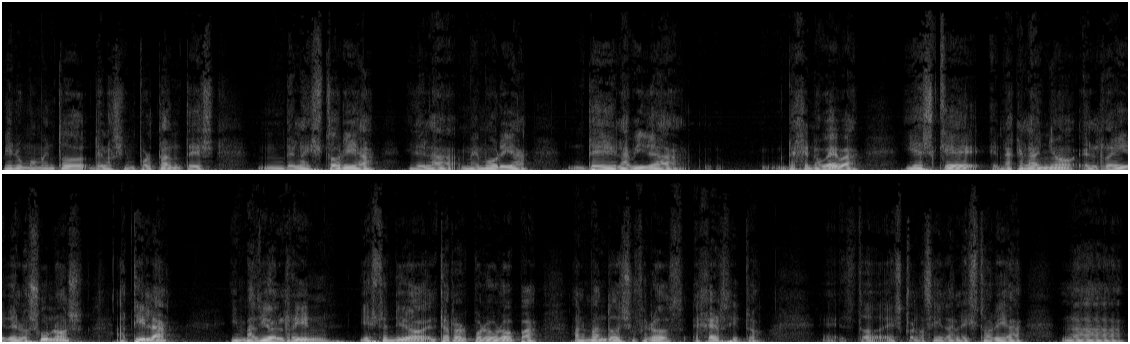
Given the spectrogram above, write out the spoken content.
viene un momento de los importantes de la historia y de la memoria de la vida de Genoveva, y es que en aquel año el rey de los hunos, Atila, invadió el Rin y extendió el terror por Europa al mando de su feroz ejército. Esto es conocido en la historia la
